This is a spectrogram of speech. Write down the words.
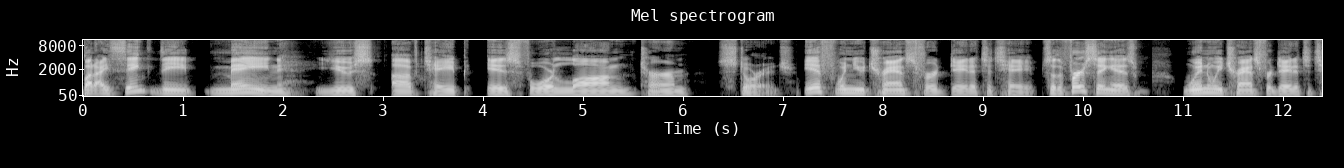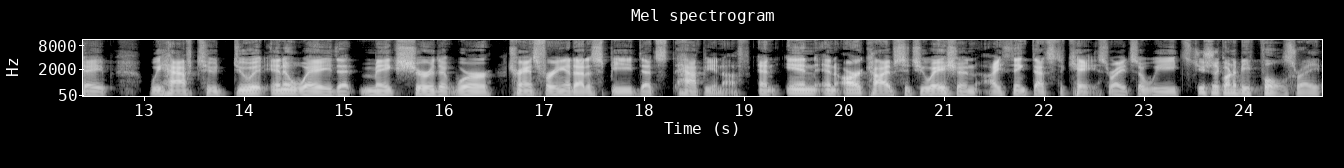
But I think the main use of tape is for long term storage. If when you transfer data to tape, so the first thing is when we transfer data to tape, we have to do it in a way that makes sure that we're transferring it at a speed that's happy enough. And in an archive situation, I think that's the case, right? So we It's usually going to be fulls, right?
